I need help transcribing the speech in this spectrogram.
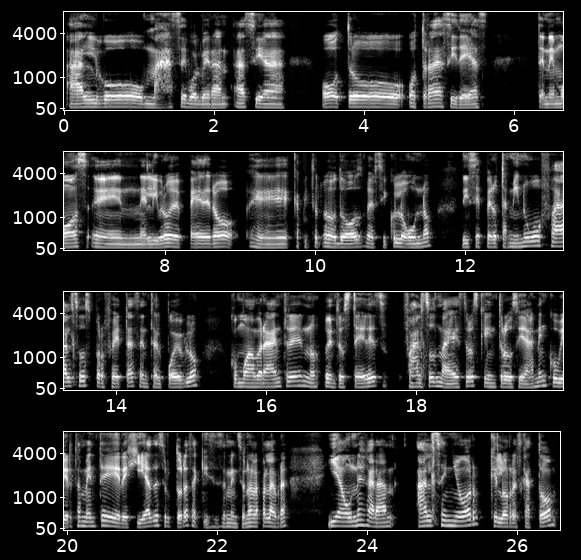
algo más, se volverán hacia otro, otras ideas tenemos en el libro de Pedro, eh, capítulo 2, versículo 1, dice, pero también hubo falsos profetas entre el pueblo, como habrá entre, entre ustedes falsos maestros que introducirán encubiertamente herejías destructoras, aquí sí se menciona la palabra, y aún negarán al Señor que lo rescató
